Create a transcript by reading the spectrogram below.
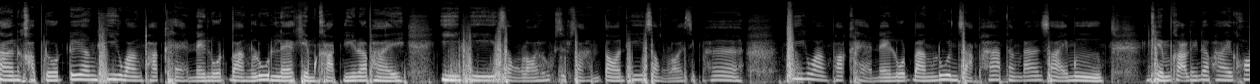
การขับรถเรื่องที่วางพักแขนในรถบางรุ่นและเข็มขัดนิรภัย EP 263 ตอนที่ 215 ที่วางพักแขนในรถบางรุ่นจากภาพทางด้านซ้ายมือ เข็มขัดนิรภัย ข้อ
